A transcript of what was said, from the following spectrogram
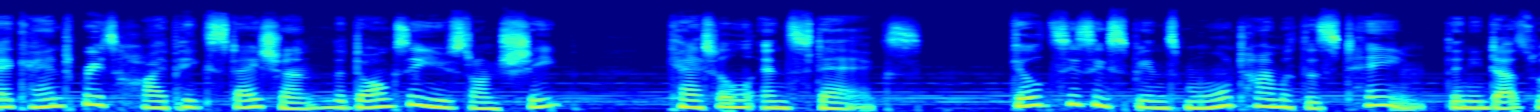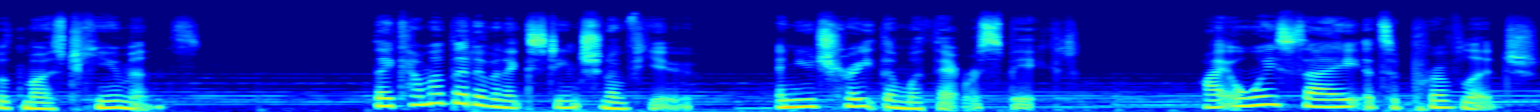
At Canterbury's High Peak Station, the dogs are used on sheep, cattle, and stags. Guild says he spends more time with his team than he does with most humans. They come a bit of an extension of you, and you treat them with that respect. I always say it's a privilege,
